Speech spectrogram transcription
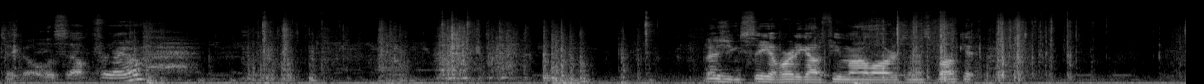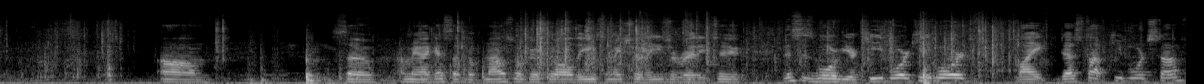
Take all this out for now. But as you can see, I've already got a few Mylars in this bucket. Um, so, I mean, I guess I might as well go through all these and make sure these are ready too. This is more of your keyboard keyboard, like desktop keyboard stuff.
